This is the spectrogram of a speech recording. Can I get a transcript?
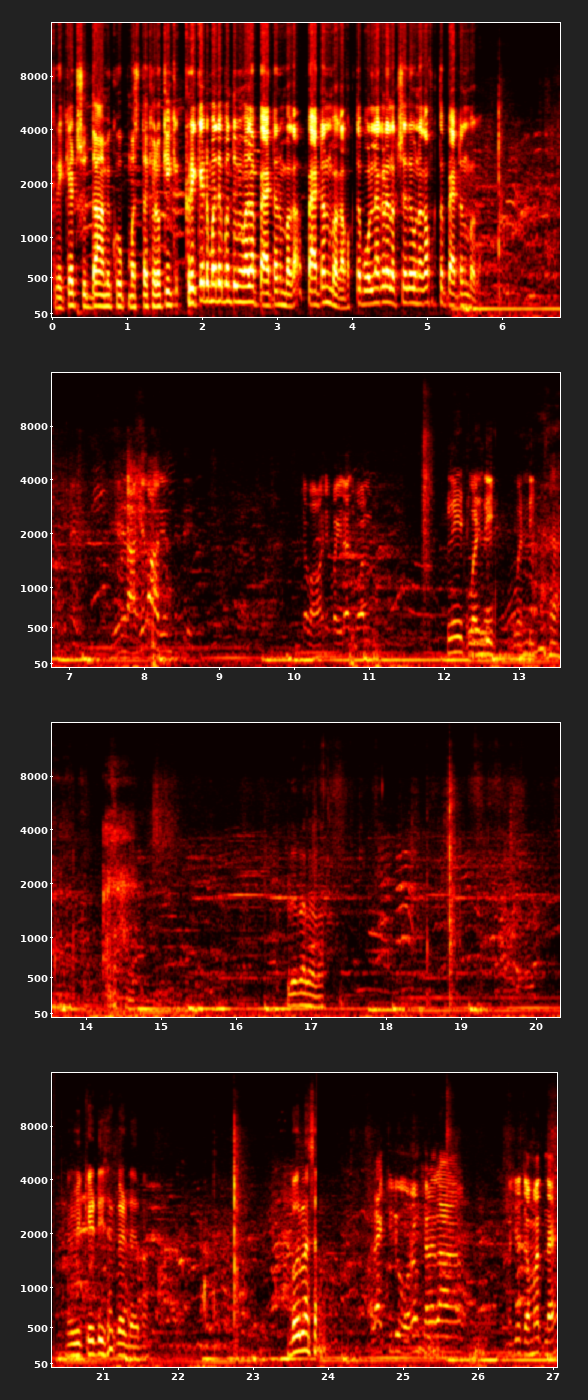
क्रिकेटसुद्धा आम्ही खूप मस्त खेळलो की क्रिकेटमध्ये पण तुम्ही माझा पॅटर्न बघा पॅटर्न बघा फक्त बोलण्याकडे लक्ष देऊ नका फक्त पॅटर्न बघा. भावाने पहिलाच बॉल प्लेट वंडी वंडी. थोडा. विकेटी सकट आहे ना. बघ ना सर. मला ॲक्च्युली ओरम खेळायला म्हणजे जमत नाही.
